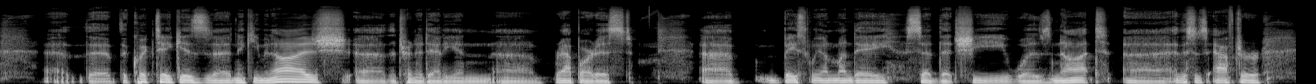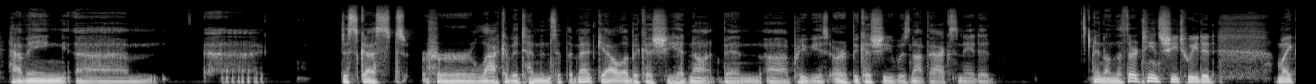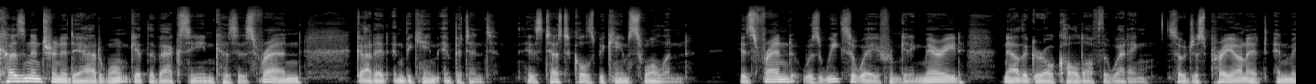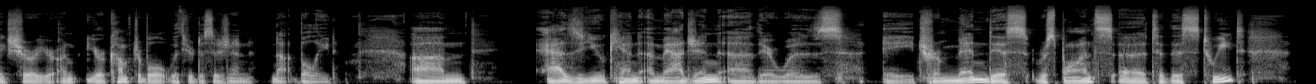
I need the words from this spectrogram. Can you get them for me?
uh the the quick take is uh, Nicki Minaj, uh, the Trinidadian rap artist, uh, basically on Monday said that she was not. Uh, this is after having um, uh, discussed her lack of attendance at the Met Gala because she had not been uh, previous or because she was not vaccinated. And on the 13th, she tweeted, My cousin in Trinidad won't get the vaccine because his friend got it and became impotent. His testicles became swollen. His friend was weeks away from getting married. Now the girl called off the wedding. So just pray on it and make sure you're un- you're comfortable with your decision, not bullied. Um, as you can imagine, uh, there was a tremendous response uh, to this tweet.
